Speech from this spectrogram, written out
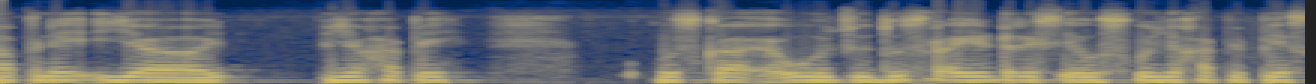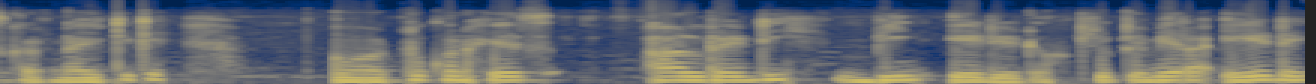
आपने यहाँ पे उसका वो जो दूसरा एड्रेस है उसको यहाँ पे पेश करना है ठीक है? Token has already been added हो क्योंकि मेरा एड है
